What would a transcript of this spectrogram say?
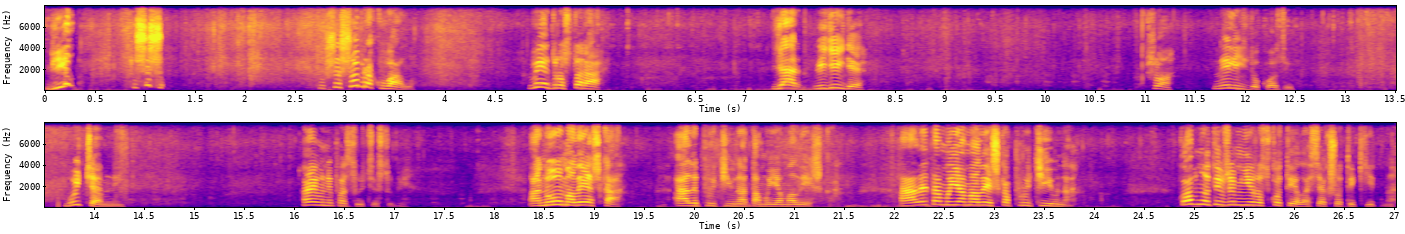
Біл? То що, що? То ще що бракувало? Видро стара. Яр, відійди. Що? Не лізь до козів. Будь чемний. Хай вони пасуться собі. Ану, малишка. Але противна та моя малишка. Але та моя малишка противна. Кобно ти вже мені розкотилась, якщо ти кітна.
